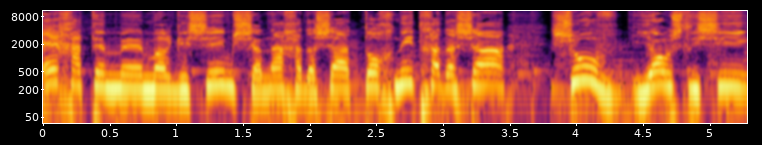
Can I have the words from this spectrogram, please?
איך אתם אה, מרגישים? שנה חדשה, תוכנית חדשה, שוב, יום שלישי,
